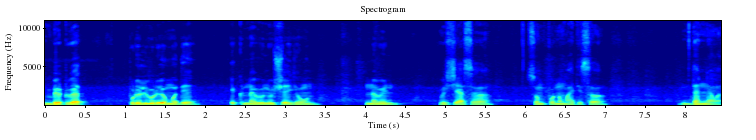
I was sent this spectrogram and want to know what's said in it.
भेटूयात पुढील व्हिडिओमध्ये एक नवीन विषय घेऊन नवीन विषयासह संपूर्ण माहितीसह. धन्यवाद.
